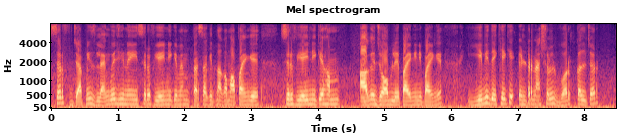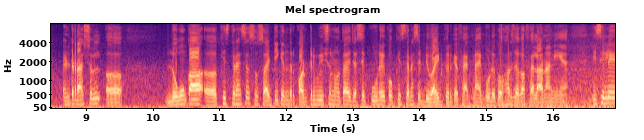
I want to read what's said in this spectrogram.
सिर्फ़ जापानीज़ लैंग्वेज ही नहीं, सिर्फ़ यही नहीं कि मैम पैसा कितना कमा पाएँगे, सिर्फ़ यही नहीं कि हम आगे जॉब ले पाएँगे नहीं पाएँगे। ये भी देखिए कि इंटरनेशनल वर्क कल्चर इंटरनेशनल लोगों का आ, किस तरह से सोसाइटी के अंदर कंट्रीब्यूशन होता है जैसे कूड़े को किस तरह से डिवाइड करके फेंकना है कूड़े को हर जगह फैलाना नहीं है। इसीलिए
